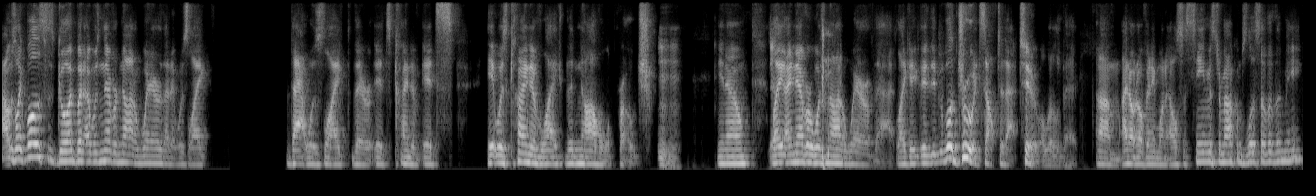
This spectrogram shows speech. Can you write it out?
I was like, well, this is good, but I was never not aware that it was like that was like there. It's kind of it's it was kind of like the novel approach, Mhm. you know. Yeah. Like I never was not aware of that. Like it, it, it well drew itself to that too a little bit. Um, I don't know if anyone else has seen Mr. Malcolm's List other than me.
